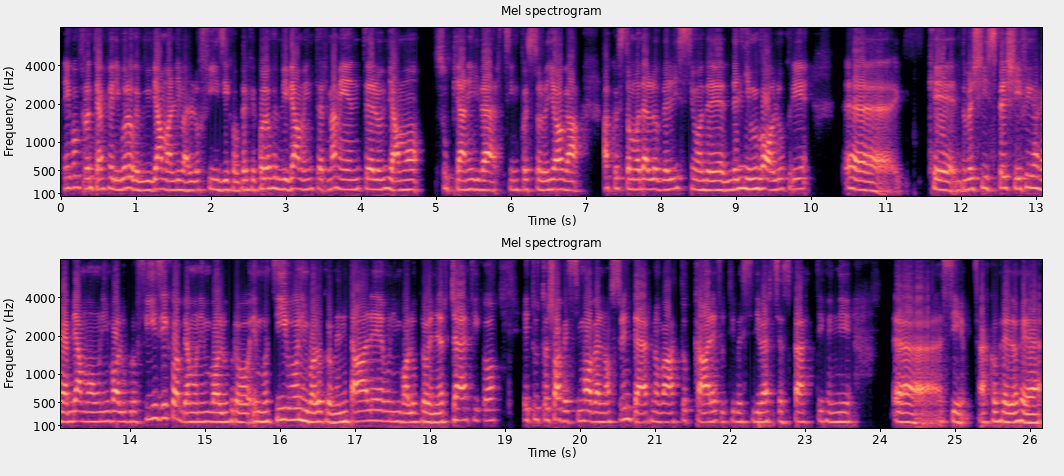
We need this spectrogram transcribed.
nei confronti anche di quello che viviamo a livello fisico, perché quello che viviamo internamente lo viviamo su piani diversi. In questo lo yoga ha questo modello bellissimo de- degli involucri. Eh, che, dove ci specifica che abbiamo un involucro fisico, abbiamo un involucro emotivo, un involucro mentale, un involucro energetico e tutto ciò che si muove al nostro interno va a toccare tutti questi diversi aspetti. Quindi eh, sì, ecco, credo che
